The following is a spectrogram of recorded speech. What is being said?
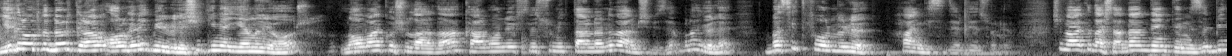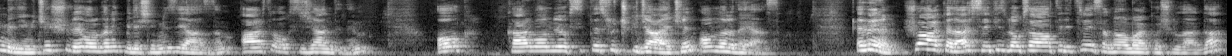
7.4 gram organik bir bileşik yine yanıyor. Normal koşullarda karbondioksit ve su miktarlarını vermiş bize. Buna göre basit formülü hangisidir diye soruyor. Şimdi arkadaşlar ben denklemimizi bilmediğim için şuraya organik bileşiğimizi yazdım. Artı oksijen dedim. Ok, karbondioksitte su çıkacağı için onları da yazdım. Efendim şu arkadaş 8.96 litre ise normal koşullarda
